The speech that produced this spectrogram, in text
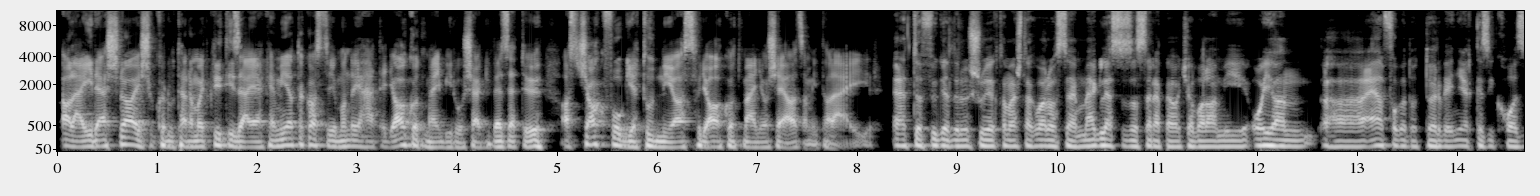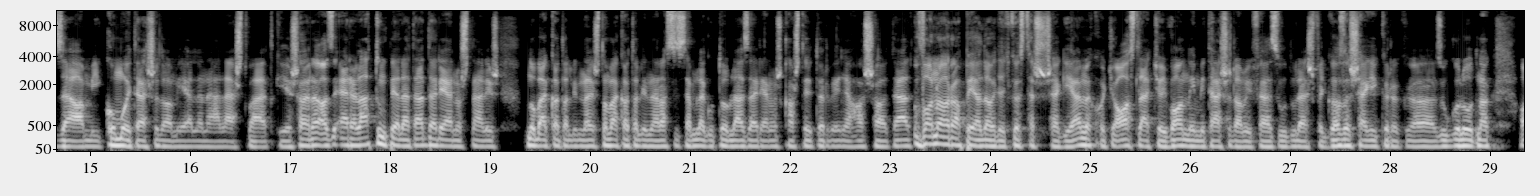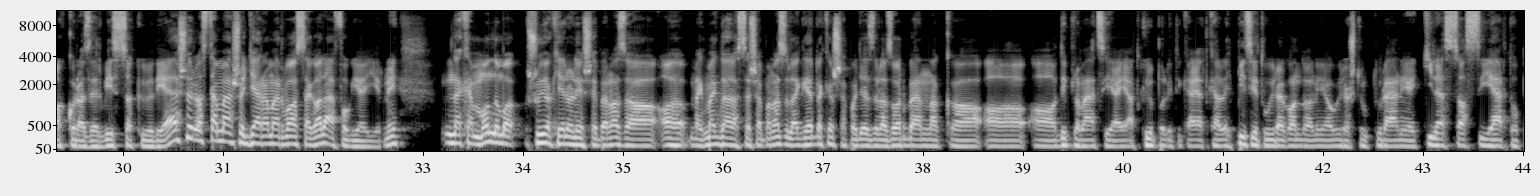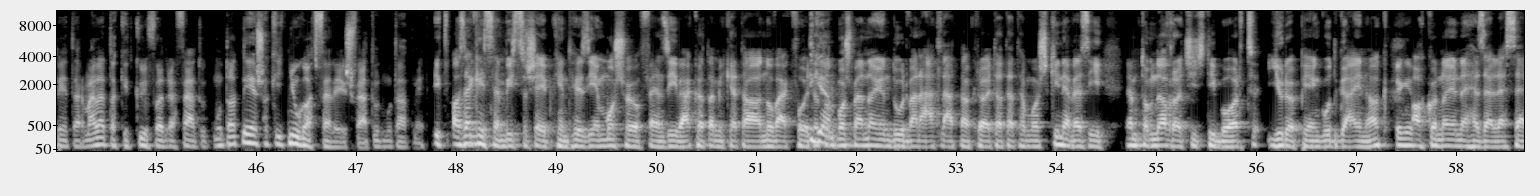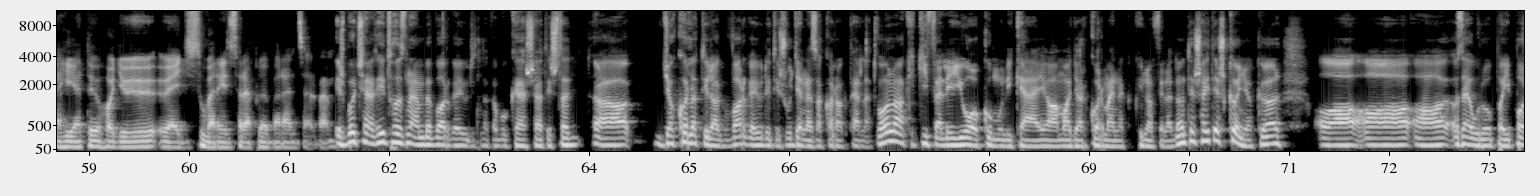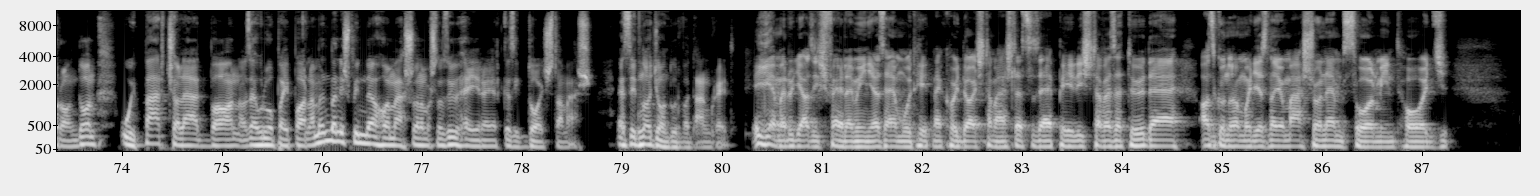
aláírásra, és akkor utána majd kritizálják emiatt, akkor azt tudja mondani, hogy hát egy alkotmánybírósági vezető az csak fogja tudni azt, hogy alkotmányos-e az, amit aláír. Ettől függetlenül Súlyog Tamásnak valószínűleg meg lesz az a szerepe, hogyha valami olyan uh, elfogadott törvény érkezik hozzá, ami komoly társadalmi ellenállást vált ki. És erre, az, erre láttunk példát Ádár Jánosnál is, Novák Katalinnál, és Novák Katalinnál azt hiszem legutóbb Lázár János kastélytörvénye hasalt el. Van arra példa, hogy egy köztársasági elnök, hogyha azt látja, hogy van némi társadalmi felzúdulás, vagy gazdasági körök zugolódnak, akkor azért visszaküldi elsőre, aztán másodjára már valószínűleg alá fogja írni. Nekem mondom, a súlyok jelölésében az a, a meg megválasztásában az a legérdekesebb, hogy ezzel az Orbánnak a, a, a diplomáciáját, külpolitikáját kell egy picit újra gondolnia, újra struktúrálni, hogy ki lesz a Szijjártó Péter mellett, akit külföldre fel tud mutatni, és akit nyugat felé is fel tud mutatni. Itt Az egészen biztos egyébként, hogy az ilyen mosolyoffenzívákat, amiket a Novák folytatott, Igen. most már nagyon durván átlátnak rajta. Tehát ha most kinevezi, nem tudom, Navracsics Tibort European Good Guy-nak, Igen. akkor nagyon nehezen lesz elhihető, hogy ő, ő egy szuverén szereplő ebben a rendszerben. És bocsánat, itt hoznám be Varga Juditnak a bukását is. Tehát, a, gyakorlatilag Varga Judit is ugyanez a karakter lett volna, aki kifelé jól kommunikálja a magyar kormánynak a különféle döntéseit, és könyököl a, a, a, az európai porondon, új pártcsaládban, az európai parlamentben, és mindenhol máshol most az ő helyére érkezik Deutsch Tamás. Ez egy nagyon durva downgrade. Igen, mert ugye az is fejleménye az elmúlt hétnek, hogy Dajcs Tamás lesz az EP lista vezető, de azt gondolom, hogy ez nagyon másról nem szól, mint hogy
